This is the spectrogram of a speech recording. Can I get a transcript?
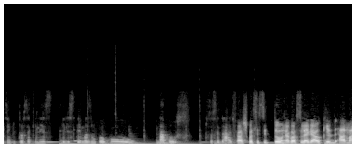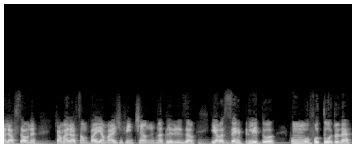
sempre trouxe aqueles, aqueles temas um pouco tabus sociedade. Acho que você citou um negócio legal, que a malhação, né? Que a Malhação está aí há mais de 20 anos na televisão e ela sempre lidou com o futuro, né?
